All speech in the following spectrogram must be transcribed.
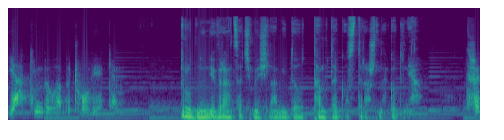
jakim byłaby człowiekiem. Trudno nie wracać myślami do tamtego strasznego dnia. 3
